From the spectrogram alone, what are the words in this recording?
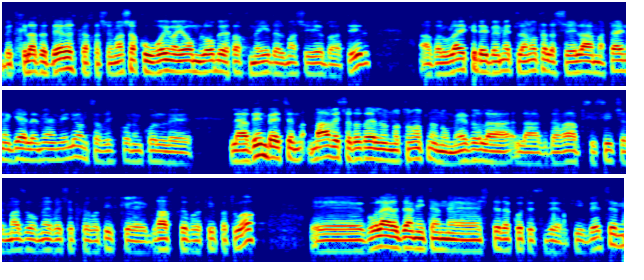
בתחילת הדרך, ככה שמה שאנחנו רואים היום לא בהכרח מעיד על מה שיהיה בעתיד, אבל אולי כדי באמת לענות על השאלה מתי נגיע ל-100 מיליון, צריך קודם כל אה, להבין בעצם מה הרשתות האלה נותנות לנו מעבר להגדרה הבסיסית של מה זה אומר רשת חברתית כגרף חברתי פתוח, אה, ואולי על זה אני אתן שתי דקות הסבר, כי בעצם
